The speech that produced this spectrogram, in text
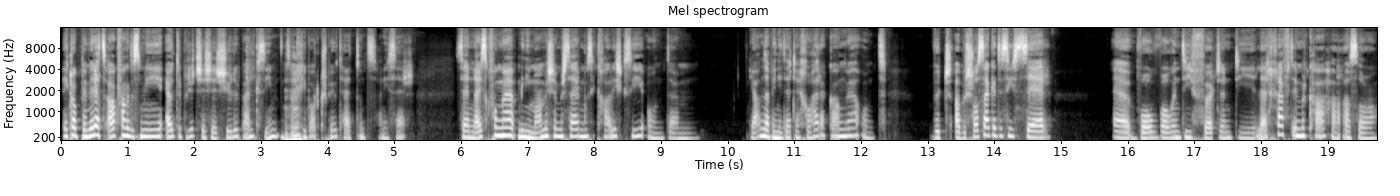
Ich glaube, bei mir hat es angefangen, dass mein älterer Bruder in der Schülerband war und so Mhm. Keyboard gespielt hat. Und das habe ich sehr, sehr nice gefunden. Meine Mama war immer sehr musikalisch gewesen und ähm, ja, und dann bin ich dort auch hergegangen und würde aber schon sagen, dass ich sehr äh, wohlwollende, fördernde Lehrkräfte immer hatte. Also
